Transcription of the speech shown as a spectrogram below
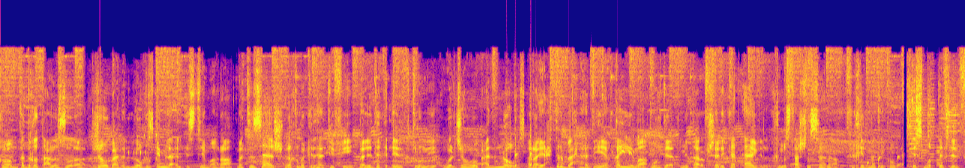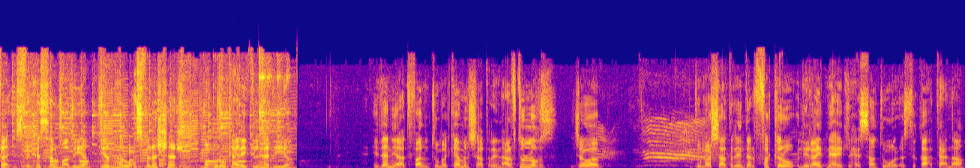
com اضغط على زرار جاوب على اللغز. املأ الاستمارة. ما تنساش رقمك الهاتفي. بريدك الإلكتروني والجواب على اللغز. رايح تربح هدية قيمة. مهداة من طرف شركة آجل. 15 سنة في خدمتكم. اسم الطفل الفائز في الحصة الماضية. يظهر أسفل الشاشة. مبروك عليك الهدية. اذا يا أطفال أنتم كامل شاطرين. عرفتوا اللغز؟ الجواب. أنتم شاطرين. اذا نفكروا لغاية نهاية الحصة. أنتم والاصدقاء تاعنا.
